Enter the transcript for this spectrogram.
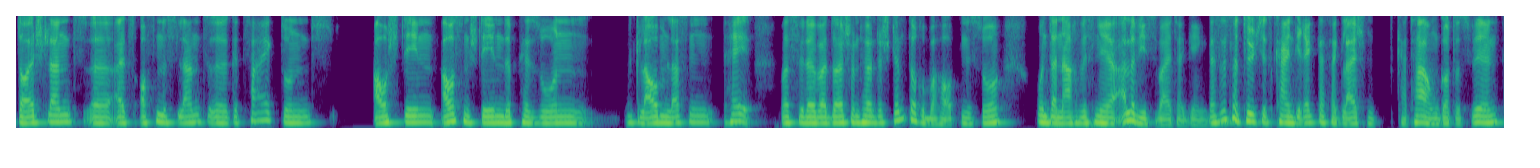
Deutschland äh, als offenes Land äh, gezeigt und ausstehen, außenstehende Personen glauben lassen, hey, was wir da über Deutschland hören, das stimmt doch überhaupt nicht so. Und danach wissen wir ja alle, wie es weiterging. Das ist natürlich jetzt kein direkter Vergleich mit Katar, um Gottes Willen.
